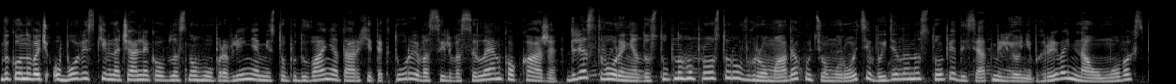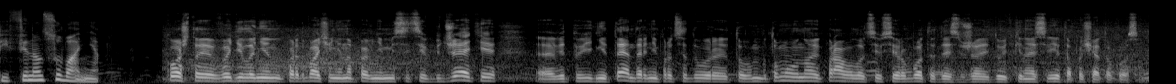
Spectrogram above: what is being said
Виконувач обов'язків начальника обласного управління містобудування та архітектури Василь Василенко каже, для створення доступного простору в громадах у цьому році виділено 150 мільйонів гривень на умовах співфінансування. Кошти виділені, передбачені на певні місяці в бюджеті, е, відповідні тендерні процедури. Тому, воно, як правило, ці всі роботи десь вже йдуть кінець літа, початок осені.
